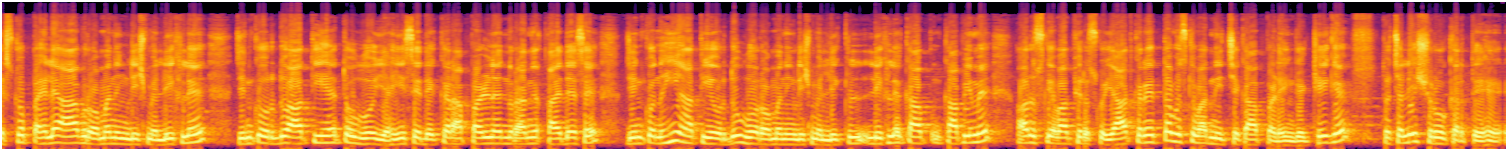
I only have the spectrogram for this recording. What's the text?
इसको पहले आप रोमन इंग्लिश में लिख लें। जिनको उर्दू आती है तो वो यहीं से देख कर आप पढ़ लें नुरानी कायदे से। जिनको नहीं आती है उर्दू, वो रोमन इंग्लिश में लिख लिख लें कापी में और उसके बाद फिर उसको याद करें, तब उसके बाद नीचे का आप पढ़ेंगे, ठीक है? तो चलिए शुरू करते हैं।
